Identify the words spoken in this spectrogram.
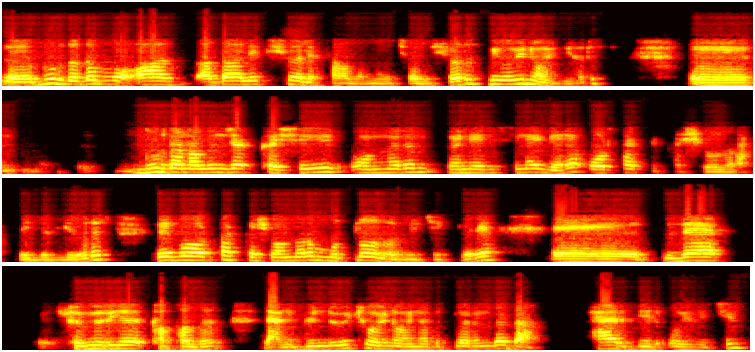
E, burada da bu adaleti şöyle sağlamaya çalışıyoruz. Bir oyun oynuyoruz. E, buradan alınacak kaşeyi onların önerisine göre ortak bir kaşe olarak belirliyoruz. Ve bu ortak kaşe onların mutlu olabilecekleri e, ve sömürüye kapalı yani günde 3 oyun oynadıklarında da her bir oyun için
